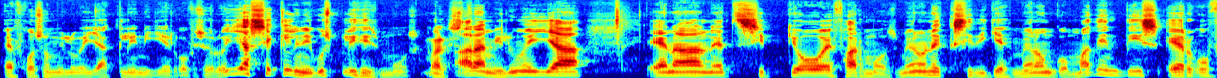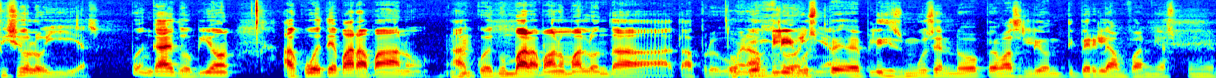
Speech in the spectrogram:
εφόσον μιλούμε για κλινική εργοφυσιολογία, σε κλινικούς πληθυσμούς. Άρα, μιλούμε για έναν έτσι πιο εφαρμοσμένο, εξειδικευμένο κομμάτι της εργοφυσιολογίας. Που είναι κάτι το οποίο ακούεται παραπάνω. Mm-hmm. Ακούεται παραπάνω, μάλλον τα, τα προηγούμενα το χρόνια. Κλινικού πληθυσμούς εννοώ, πες μας λίγο τι περιλαμβάνει, ας πούμε.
